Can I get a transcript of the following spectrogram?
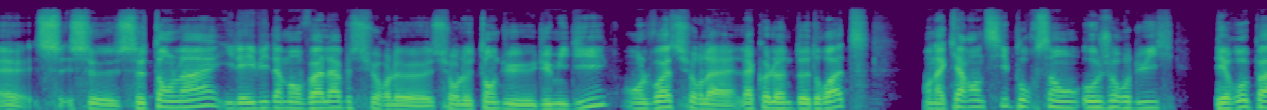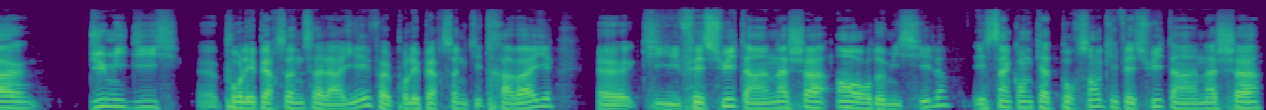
Ce, temps-là, il est évidemment valable sur le, sur le temps du, midi. On le voit sur la, colonne de droite. On a 46% aujourd'hui des repas du midi pour les personnes salariées, enfin pour les personnes qui travaillent, euh, qui fait suite à un achat en hors domicile et 54% qui fait suite à un achat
